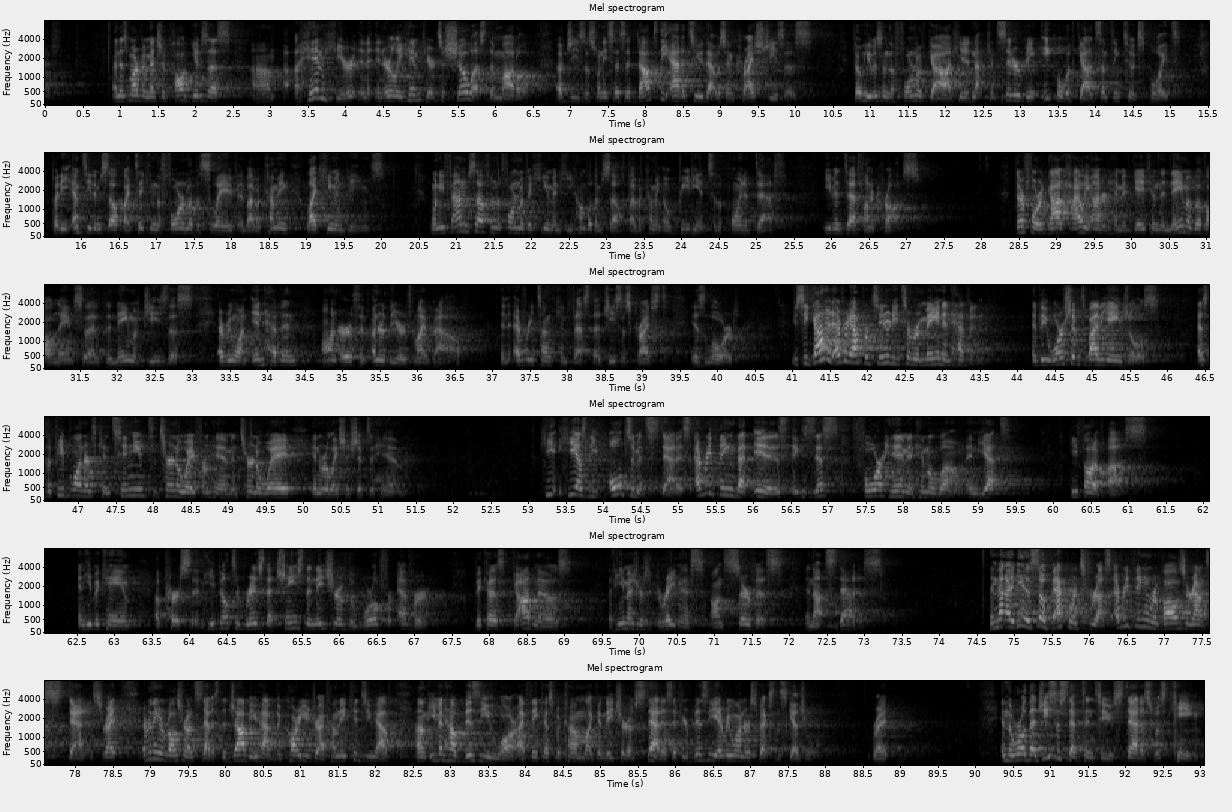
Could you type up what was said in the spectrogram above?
And as Marvin mentioned, Paul gives us um, a hymn here, an early hymn here, to show us the model of Jesus when he says, Adopt the attitude that was in Christ Jesus. Though he was in the form of God, he did not consider being equal with God something to exploit, but he emptied himself by taking the form of a slave and by becoming like human beings. When he found himself in the form of a human, he humbled himself by becoming obedient to the point of death, even death on a cross. Therefore, God highly honored him and gave him the name above all names, so that at the name of Jesus, everyone in heaven, on earth, and under the earth might bow, and every tongue confess that Jesus Christ is Lord. You see, God had every opportunity to remain in heaven and be worshiped by the angels as the people on earth continued to turn away from him and turn away in relationship to him. He, he has the ultimate status. Everything that is exists for him and him alone. And yet, he thought of us. And he became a person. He built a bridge that changed the nature of the world forever because God knows that he measures greatness on service and not status. And that idea is so backwards for us. Everything revolves around status, right? Everything revolves around status. The job you have, the car you drive, how many kids you have, um, even how busy you are, I think has become like a nature of status. If you're busy, everyone respects the schedule, right? In the world that Jesus stepped into, status was king.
